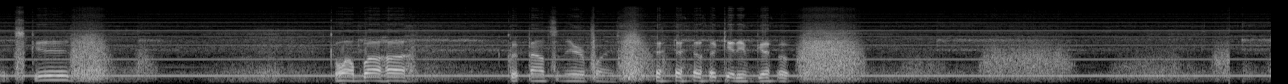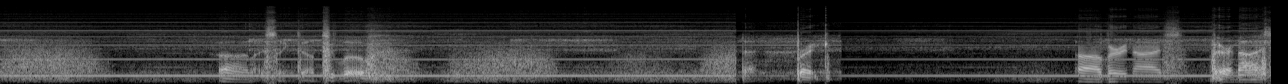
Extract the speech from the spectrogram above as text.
Looks good. Come on, Baja. Quit bouncing the airplane. Look at him go. Ah, nice thing down too low. Ah, very nice. Very nice.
